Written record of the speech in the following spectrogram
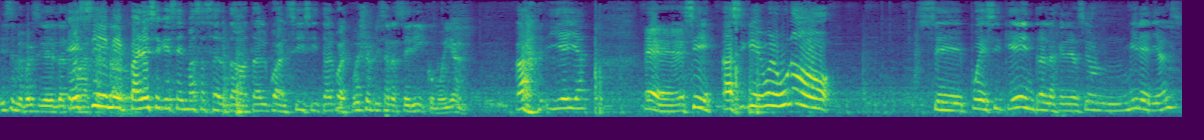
Ese me parece que es el dato más Ese me acertado. parece que es el más acertado, tal cual, sí, sí, tal cual. Después ya empiezan a ser I, como Ian. Ah, y ella. Eh, sí, así que bueno, uno se puede decir que entra en la generación millennials,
